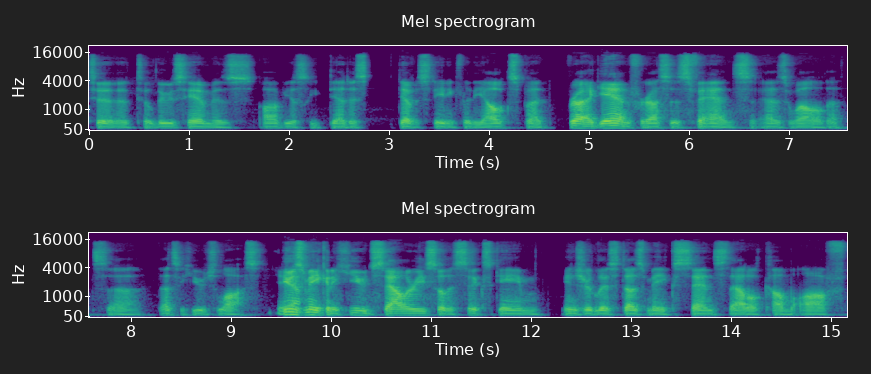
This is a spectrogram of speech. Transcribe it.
to to lose him is obviously devastating for the Elks, but again for us as fans as well. That's uh, that's a huge loss. Yeah. He was making a huge salary, so the six game injured list does make sense. That'll come off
